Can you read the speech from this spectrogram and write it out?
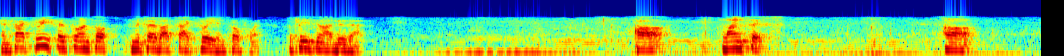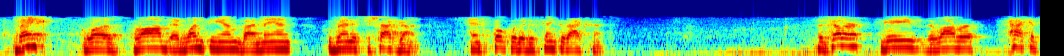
And fact three says so and so, let me tell you about fact three, and so forth. So please do not do that. Uh, line six. Uh, bank was robbed at 1 p.m. by a man who brandished a shotgun and spoke with a distinctive accent. The teller gave the robber packets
